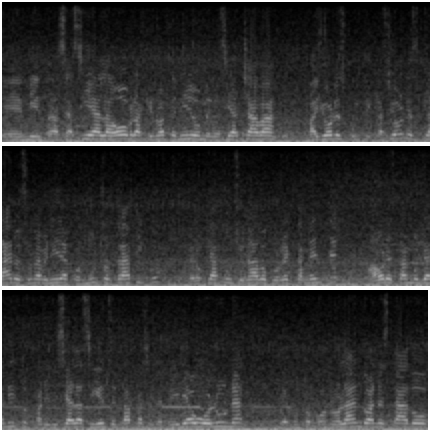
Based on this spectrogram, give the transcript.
eh, mientras se hacía la obra que no ha tenido, me decía Chava, mayores complicaciones. Claro, es una avenida con mucho tráfico, pero que ha funcionado correctamente. Ahora estamos ya listos para iniciar las siguientes etapas y le pediría a Hugo Luna, que junto con Rolando han estado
